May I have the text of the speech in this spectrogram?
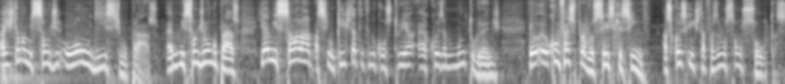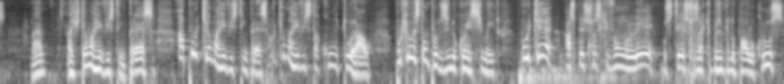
A gente tem uma missão de longuíssimo prazo. É missão de longo prazo. E a missão, ela, assim, o que a gente tá tentando construir é, é coisa muito grande. Eu, eu confesso pra vocês que, assim, as coisas que a gente tá fazendo não são soltas, né? A gente tem uma revista impressa. Ah, por que uma revista impressa? Porque é uma revista cultural. Por que eles estão produzindo conhecimento? Por que as pessoas que vão ler os textos aqui, por exemplo, do Paulo Cruz,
